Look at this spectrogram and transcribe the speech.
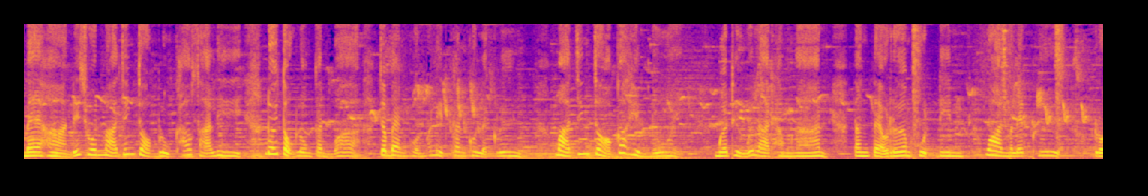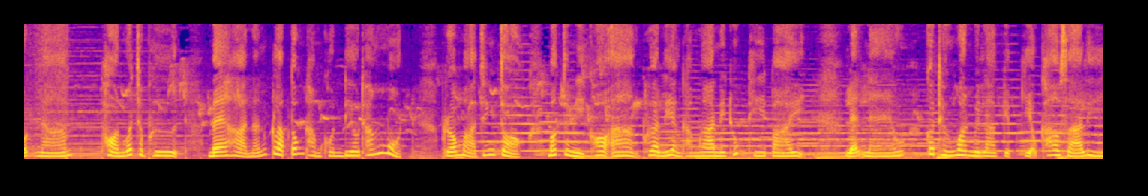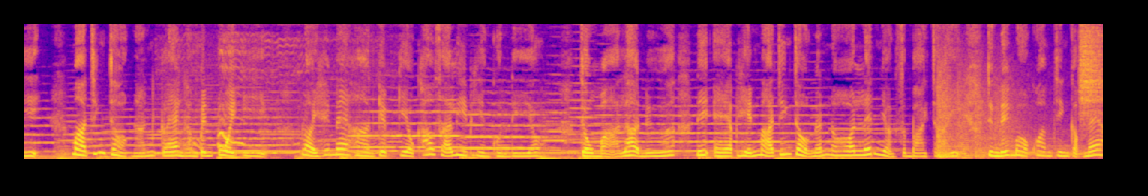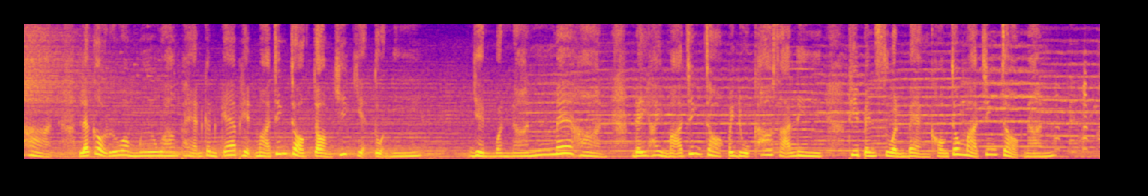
แม่ห่านได้ชวนหมาจิ้งจอกปลูกข้าวสาลี โดยตกลงกันว่าจะแบ่งผลผลิตกันคนละครึ่ง หมาจิ้งจอกก็เห็นด้วยเมื่อถึงเวลาทำงาน ตั้งแต่เริ่มขุดดินหว่านเมล็ดพืช รดน้ำ ถอนวัชพืช แม่ห่านั้นกลับต้องทำคนเดียวทั้งหมด เพราะหมาจิ้งจอกมักจะมีข้ออ้างเพื่อเลี่ยงทำงานในทุกทีไป และแล้วก็ถึงวันเวลาเก็บเกี่ยวข้าวสาลี หมาจิ้งจอกนั้นแกล้งทำเป็นป่วยอีก ปล่อยให้แม่ห่านเก็บเกี่ยวข้าวสาลีเพียงคนเดียว เจ้าหมาล่าเนื้อ ได้แอบเห็นหมาจิ้งจอกนั้นนอนเล่นอย่างสบายใจ จึงได้บอกความจริงกับแม่ห่าน และก็ร่วมมือวางแผนกันแก้เผ็ดหมาจิ้งจอกจอมขี้เกียจตัวนี้ เย็นวันนั้นแม่ห่านได้ให้หมาจิ้งจอกไปดูข้าวสาลี ที่เป็นส่วนแบ่งของเจ้าหมาจิ้งจอกนั้น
